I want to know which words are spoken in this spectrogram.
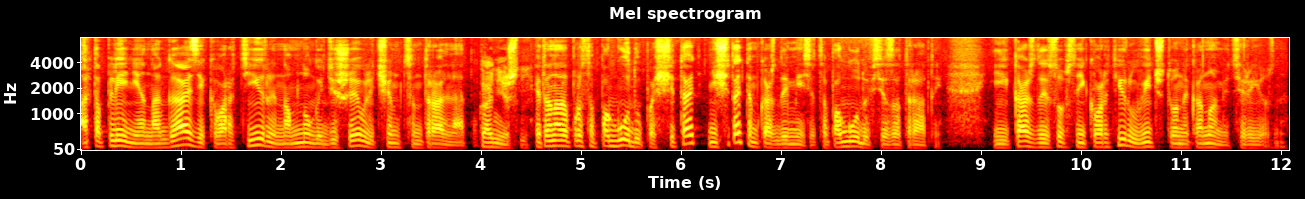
отопление на газе квартиры намного дешевле, чем центральное отопление. Конечно. Это надо просто погоду посчитать. Не считать там каждый месяц, а погоду все затраты. И каждый собственник квартиры увидит, что он экономит серьезно.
